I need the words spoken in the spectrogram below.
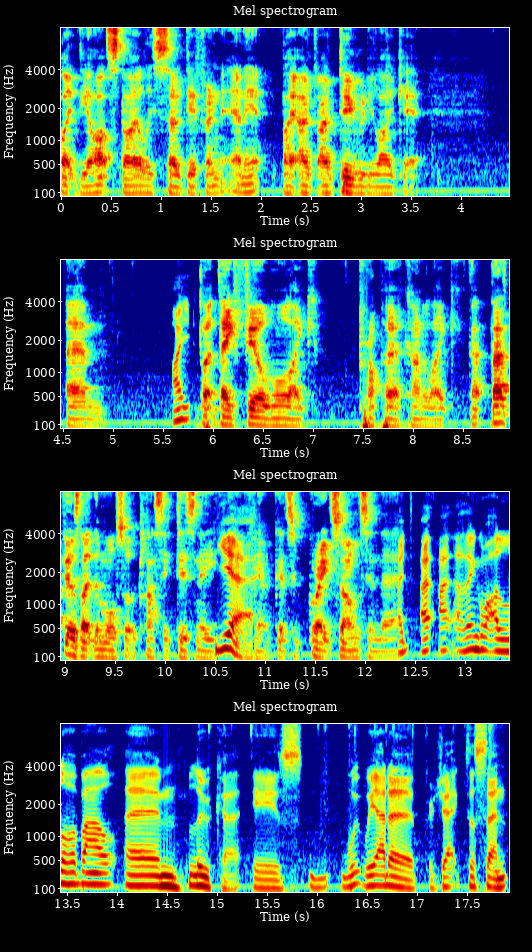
like the art style is so different in it. Like I I do really like it. Um, I but they feel more like proper kind of like that. That feels like the more sort of classic Disney. Yeah. you know, get some great songs in there. I, I, I think what I love about um, Luca is we, we had a projector sent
